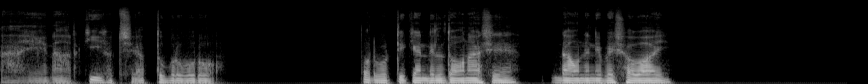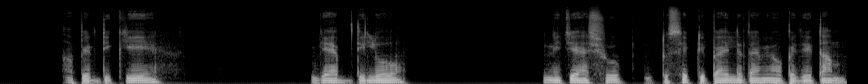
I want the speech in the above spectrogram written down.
I N R কি হচ্ছে? এত বড় বড় পরবর্তী ক্যান্ডেল তো অনায়াসে ডাউনে নেবে সবাই। আপের দিকে গ্যাপ দিল। নিচে আসুক, একটু সেফটি পাইলে তো আমি অপে যেতাম।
